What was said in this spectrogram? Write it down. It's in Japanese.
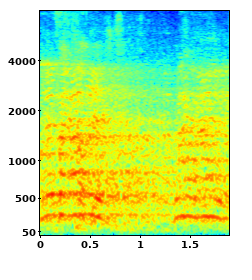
皆さん、頑張れ。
